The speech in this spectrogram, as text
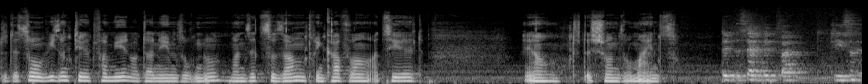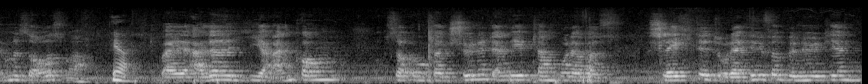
Das ist so wie so ein Familienunternehmen, so, ne? Man sitzt zusammen, trinkt Kaffee, erzählt. Ja, das ist schon so meins. Das ist ja das, was diesen immer so ausmacht. Ja. Weil alle hier ankommen, so irgendwas Schönes erlebt haben oder was Schlechtes oder Hilfe benötigen.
